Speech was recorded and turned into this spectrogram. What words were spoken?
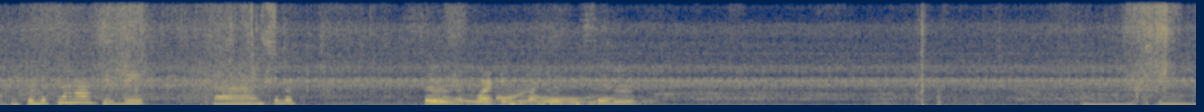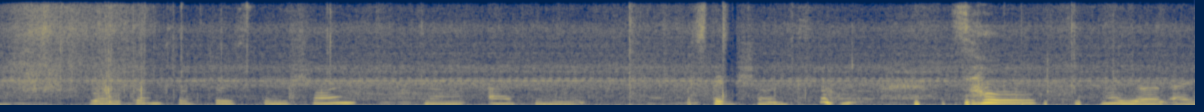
Ang salat na ha, hindi. Ah, ang salat. Sir, reporting for duty, sir. Welcome sa first station ng ating station. so, ngayon ay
